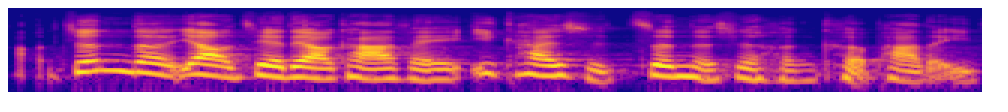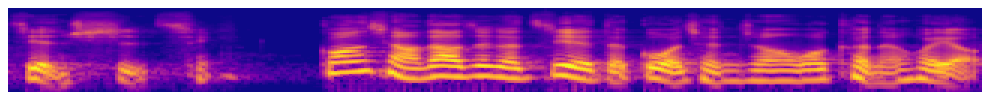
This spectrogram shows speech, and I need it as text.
好，真的要戒掉咖啡，一开始真的是很可怕的一件事情。光想到这个戒的过程中，我可能会有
